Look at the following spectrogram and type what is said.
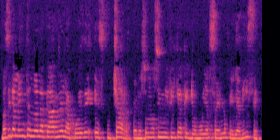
Básicamente uno la carne la puede escuchar, pero eso no significa que yo voy a hacer lo que ella dice.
